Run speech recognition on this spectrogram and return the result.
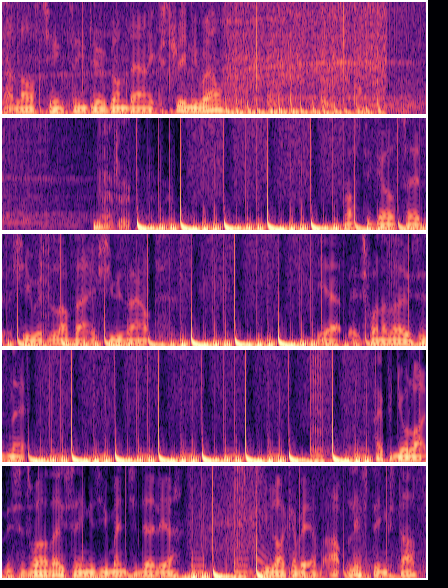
That last tune seemed to have gone down extremely well. Rusty Girl said she would love that if she was out. Yeah, it's one of those, isn't it? You'll like this as well, though, seeing as you mentioned earlier, you like a bit of uplifting stuff.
